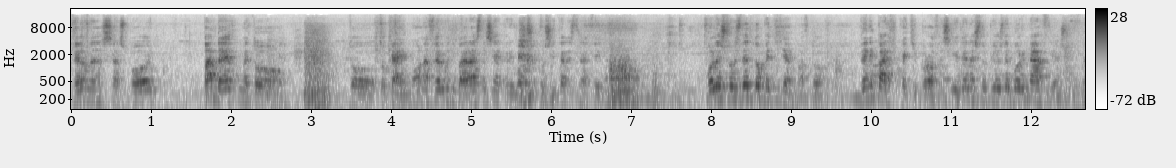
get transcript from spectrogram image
θέλω να σας πω, πάντα έχουμε το, το, το καημό να φέρουμε την παράσταση ακριβώς όπως ήταν στην Αθήνα. Πολλές φορές δεν το πετυχαίνουμε αυτό. Δεν υπάρχει κακή πρόθεση γιατί ένας ηθοποιός δεν μπορεί να έρθει, ας πούμε,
